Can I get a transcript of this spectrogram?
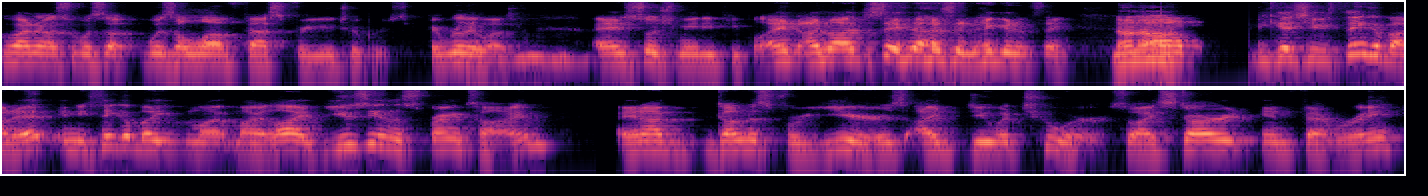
quite honest, was a was a love fest for YouTubers. It really was, and social media people. And I'm not saying that as a negative thing. No, no. Um, because you think about it, and you think about my, my life. Usually in the springtime, and I've done this for years. I do a tour. So I start in February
